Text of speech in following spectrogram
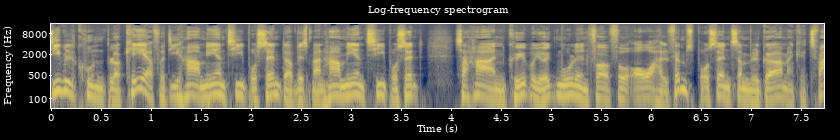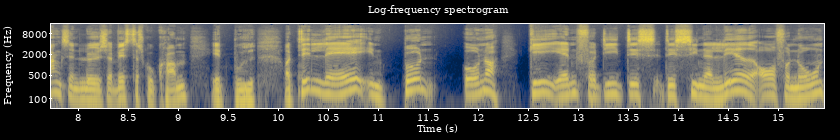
De vil kunne blokere, for de har mere end 10 procent, og hvis man har mere end 10 procent, så har en køber jo ikke muligheden for at få over 90 procent, som vil gøre, at man kan tvangsindløse, hvis der skulle komme et bud. Og det lagde en bund under GN, fordi det, det signalerede over for nogen,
